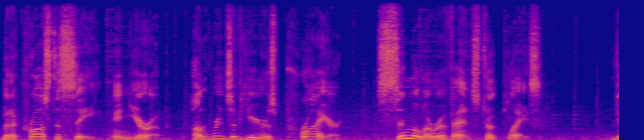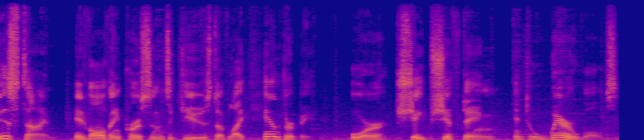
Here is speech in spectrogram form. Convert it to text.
But across the sea, in Europe, hundreds of years prior, similar events took place, this time involving persons accused of lycanthropy or shape-shifting into werewolves.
